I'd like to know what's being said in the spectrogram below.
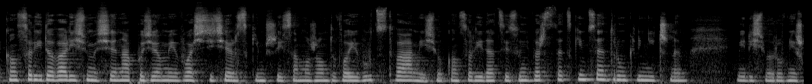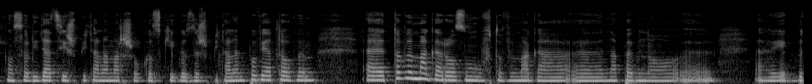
Konsolidowaliśmy się na poziomie właścicielskim, czyli samorządu województwa, mieliśmy konsolidację z Uniwersyteckim Centrum Klinicznym, mieliśmy również konsolidację Szpitala Marszałkowskiego ze Szpitalem Powiatowym. E, To wymaga rozmów, to wymaga e, na pewno jakby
